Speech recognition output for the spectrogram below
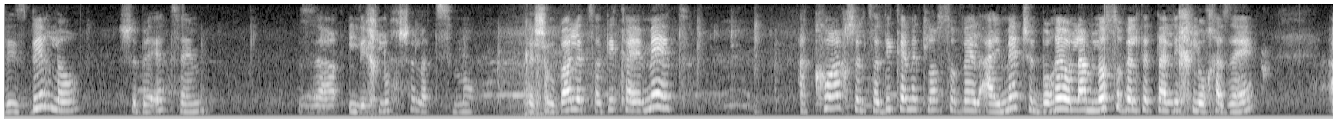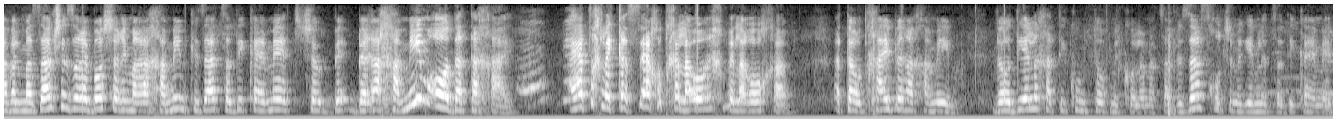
והסביר לו שבעצם זה הלכלוך של עצמו. כשהוא בא לצדיק האמת, הכוח של צדיק האמת לא סובל, האמת של בורא עולם לא סובלת את הלכלוך הזה, אבל מזל שזה רב אושר עם הרחמים, כי זה הצדיק האמת, שברחמים עוד אתה חי. היה צריך לכסח אותך לאורך ולרוחב. אתה עוד חי ברחמים. ועוד יהיה לך תיקון טוב מכל המצב. וזו הזכות שמגיעים לצדיק האמת.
